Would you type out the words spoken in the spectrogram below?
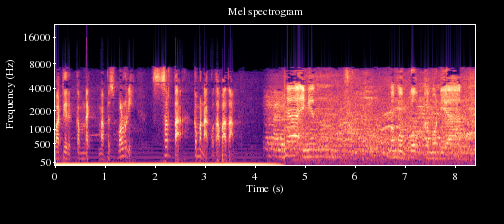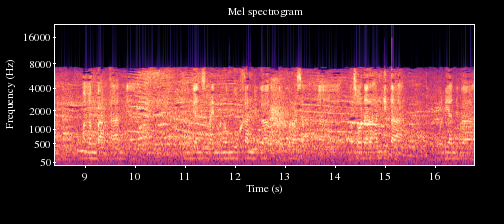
Wadir Kemenek Mabes Polri serta Kemenak Kota Batam. Hanya ingin memupuk kemudian mengembangkan ya. kemudian selain menumbuhkan juga untuk perasa uh, persaudaraan kita kemudian juga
